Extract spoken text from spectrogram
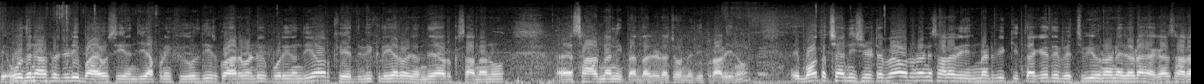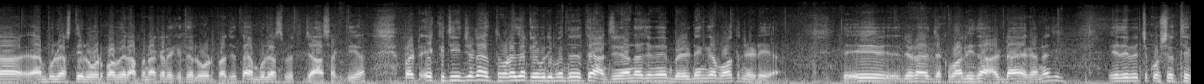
ਤੇ ਉਹਦੇ ਨਾਲ ਫਿਰ ਜਿਹੜੀ ਬਾਇਓ ਸੀਐਨਜੀ ਆਪਣੀ ਫਿਊਲ ਦੀ ਰਿਕੁਆਇਰਮੈਂਟ ਵੀ ਪੂਰੀ ਹੁੰਦੀ ਹੈ ਔਰ ਖੇਤ ਵੀ ਕਲੀਅਰ ਹੋ ਜਾਂਦੇ ਆ ਔਰ ਕਿਸਾਨਾਂ ਨੂੰ ਸਾੜਨਾ ਨਹੀਂ ਪੈਂਦਾ ਜਿਹੜਾ ਝੋਨੇ ਦੀ ਪਰਾਲੀ ਨੂੰ। ਇਹ ਬਹੁਤ ਅੱਛਾ ਇਨੀਸ਼ੀਏਟਿਵ ਹੈ ਔਰ ਉਹਨਾਂ ਨੇ ਸਾਰਾ ਅਰੇਂਜਮੈਂਟ ਵੀ ਕੀਤਾ ਕਿ ਇਹਦੇ ਵਿੱਚ ਵੀ ਉਹਨਾਂ ਨੇ ਜਿਹੜਾ ਹੈਗਾ ਸਾਰਾ ਐਂਬੂਲੈਂਸ ਦੀ ਲੋਡ ਪਵੇ, ਰੱਬ ਨਾ ਕਰੇ ਕਿਤੇ ਲੋਡ ਪੈ ਤਾਂ ਐਂਬੂਲੈਂਸ ਵਿੱਚ ਜਾ ਸਕਦੀ ਆ। ਬਟ ਇੱਕ ਚੀਜ਼ ਜਿਹੜਾ ਥੋੜਾ ਜਿਹਾ ਕਈ ਵਾਰੀ ਬੰਦੇ ਦੇ ਧਿਆਨ 'ਚ ਨਹੀਂ ਰਹਿੰਦਾ ਜਿਵੇਂ ਬਿਲਡਿੰਗ ਹੈ, ਬਹੁਤ ਨੇੜੇ ਆ। ਤੇ ਇਹ ਜਿਹੜਾ ਜਖਵਾਲੀ ਦਾ ਅੱਡਾ ਹੈਗਾ ਨਾ ਜੀ, ਇਹਦੇ ਵਿੱਚ ਕੁਝ ਇੱਥੇ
